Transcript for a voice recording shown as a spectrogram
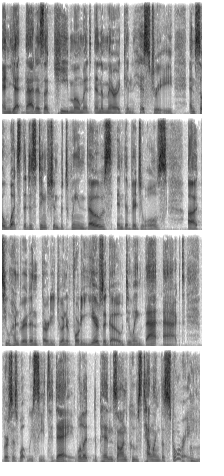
And yet that is a key moment in American history. And so what's the distinction between those individuals uh, 230, 240 years ago doing that act versus what we see today? Well, it depends on who's telling the story mm-hmm.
